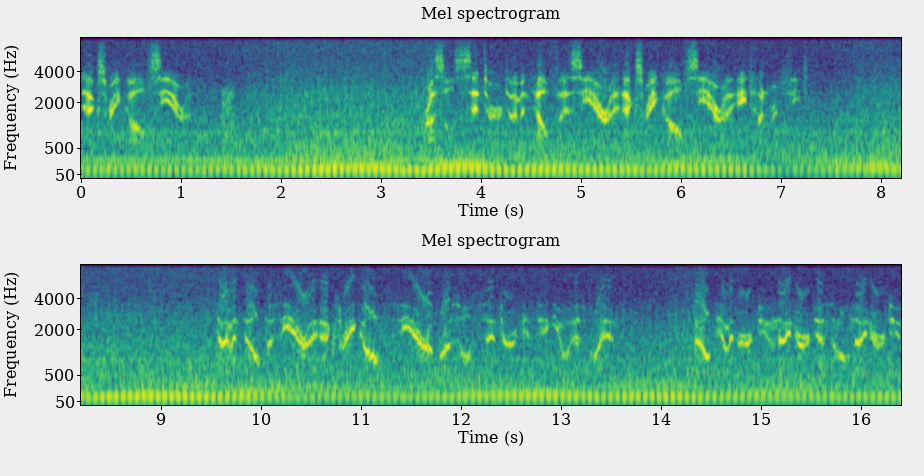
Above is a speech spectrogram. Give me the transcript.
Diamond X-Ray Golf Sierra. Brussels Center, Diamond Alpha Sierra X-Ray Golf Sierra 800 feet. Diamond Alpha Sierra X-Ray Golf Sierra Brussels Center continue as planned. Altimeter 29er decimal 9er 2.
